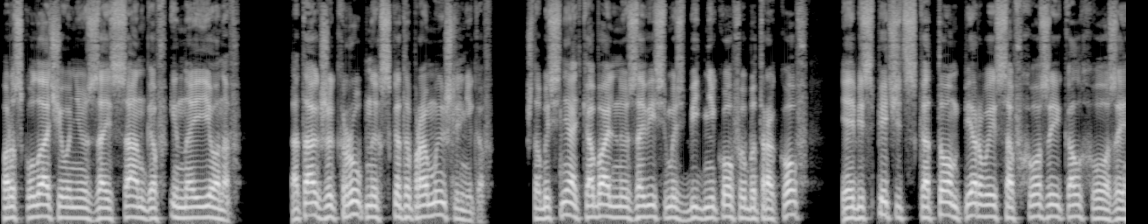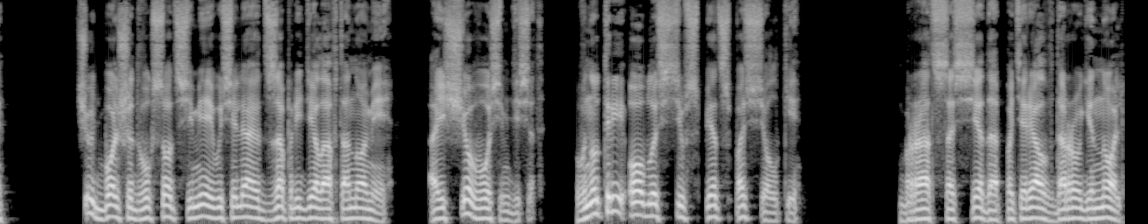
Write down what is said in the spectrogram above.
по раскулачиванию зайсангов и наионов, а также крупных скотопромышленников, чтобы снять кабальную зависимость бедняков и батраков и обеспечить скотом первые совхозы и колхозы. Чуть больше двухсот семей выселяют за пределы автономии, а еще восемьдесят внутри области в спецпоселке. Брат соседа потерял в дороге ноль,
